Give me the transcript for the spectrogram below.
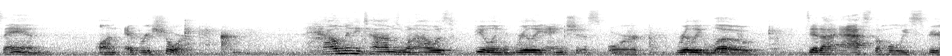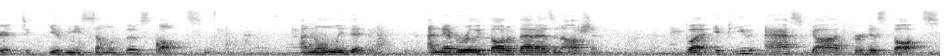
sand on every shore. How many times when I was feeling really anxious or really low did I ask the Holy Spirit to give me some of those thoughts? I normally didn't. I never really thought of that as an option. But if you ask God for his thoughts,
